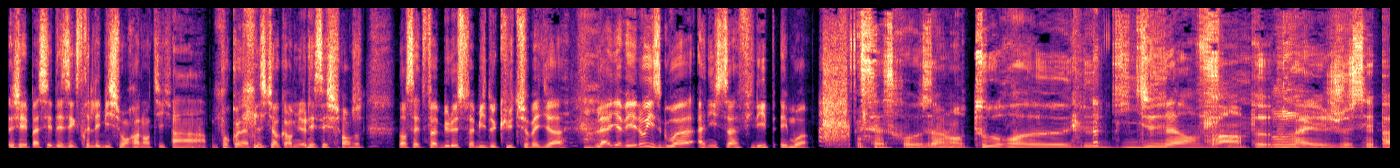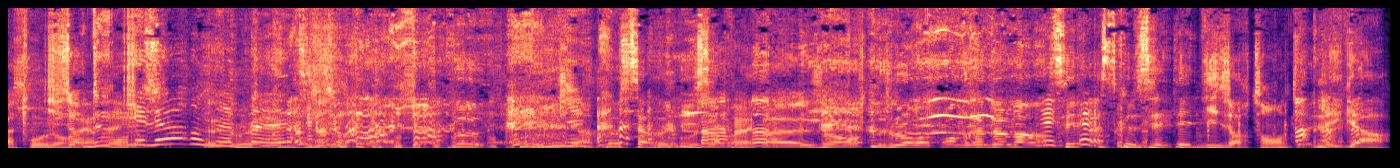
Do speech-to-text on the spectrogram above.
J'ai passé des extraits de l'émission en ralenti. Ah, Pour qu'on apprécie encore mieux les échanges dans cette fabuleuse famille de culture média. Là, il y avait Héloïse Goua, Anissa, Philippe et moi. Ça sera aux alentours euh, de 10h20 à peu près. Je sais pas trop l'horaire. De quelle heure on appelle J'ai un peu savonné, c'est vrai. Euh, je, je le reprendrai demain. C'est parce que c'était 10h30. Les gars,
